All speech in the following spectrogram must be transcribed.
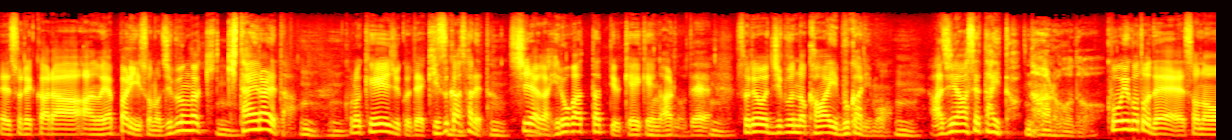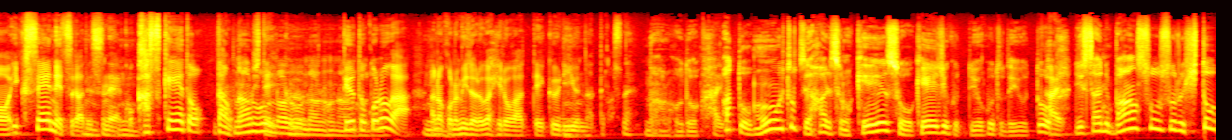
えそれからあのやっぱりその自分が鍛えられた、この経営塾で気づかされた、視野が広がったっていう経験があるので、それを自分の可愛い部下にも味合わせたいと、なるほど。こういうことでその育成熱がですね、こうカスケードダウンしていくっていうところが、あのこのミドルが広がっていく理由になってますね。なるほど、はい、あともう一つやはりその経営層経営塾っていうことでいうと、はい、実際に伴走する人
